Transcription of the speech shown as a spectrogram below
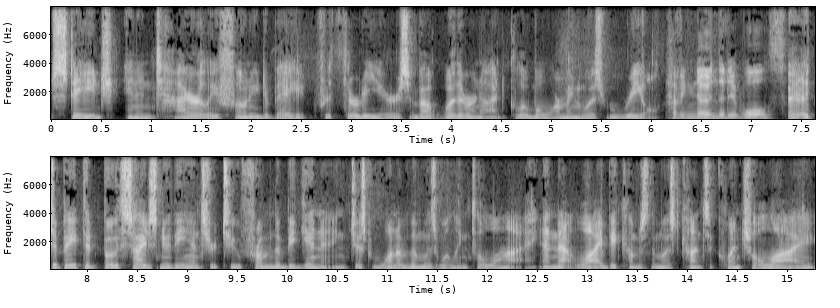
stage an entirely phony debate for 30 years about whether or not global warming was real. Having known that it was. A, a, debate that both sides knew the answer to from the beginning, just one of them was willing to lie. And that lie becomes the most consequential lie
